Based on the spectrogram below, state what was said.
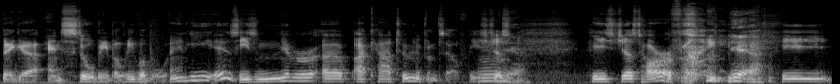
bigger and still be believable. And he is. He's never a, a cartoon of himself. He's mm. just Yeah. he's just horrifying. Yeah. He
